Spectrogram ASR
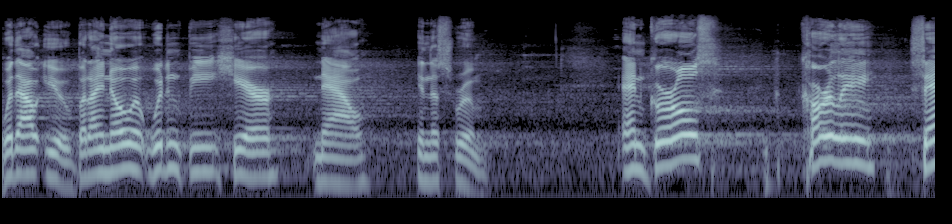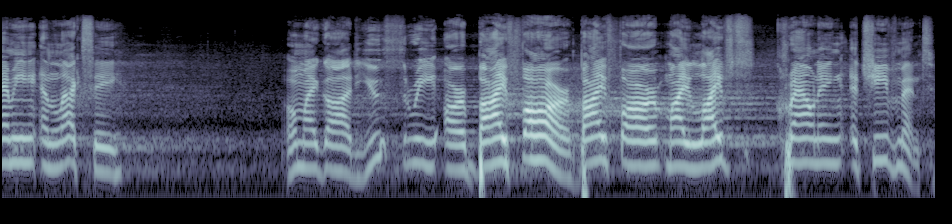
without you, but I know it wouldn't be here now in this room. And girls, Carly, Sammy, and Lexi, oh my God, you three are by far, by far my life's crowning achievement.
